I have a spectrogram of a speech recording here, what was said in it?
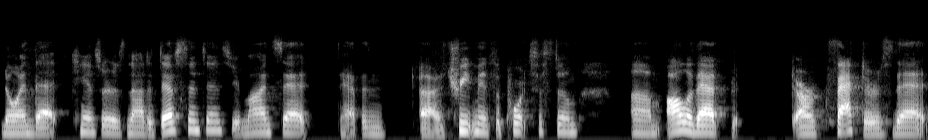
knowing that cancer is not a death sentence your mindset having uh, treatment support system um, all of that are factors that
